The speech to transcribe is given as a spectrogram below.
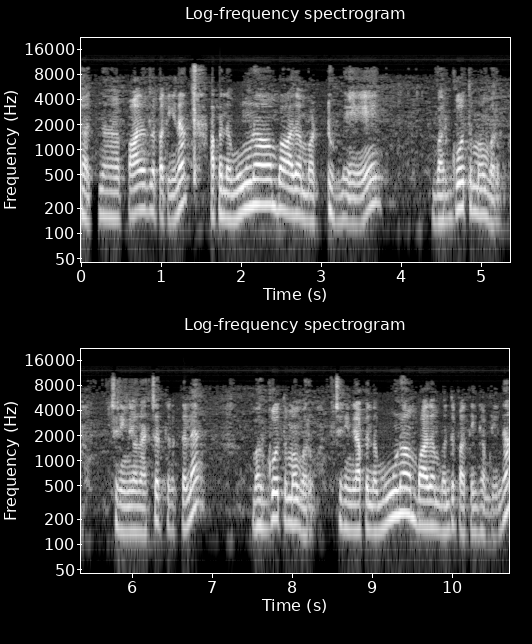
ச- ந- பாதத்துல பாத்தீங்கன்னா அப்ப இந்த மூணாம் பாதம் மட்டுமே வர்க்கோத்தமம் வரும். சரிங்களா? நட்சத்திரத்துல வர்க்கோத்தமாக வரும். சரிங்களா? அப்ப இந்த மூணாம் பாதம் வந்து பார்த்தீங்க அப்படின்னா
